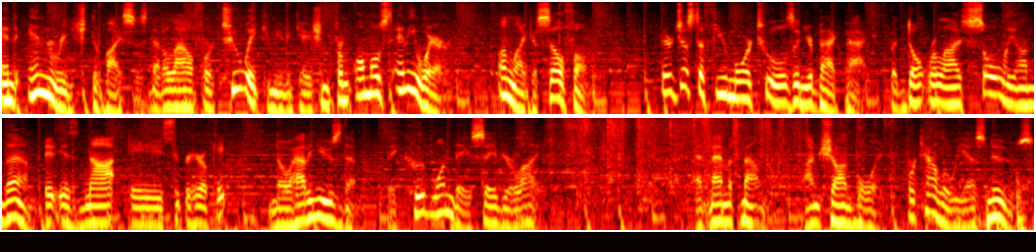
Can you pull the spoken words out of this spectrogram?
and inReach devices that allow for two-way communication from almost anywhere, unlike a cell phone. There are just a few more tools in your backpack, but don't rely solely on them. It is not a superhero cape. Know how to use them. They could one day save your life. At Mammoth Mountain, I'm Sean Boyd for Cal OES News.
